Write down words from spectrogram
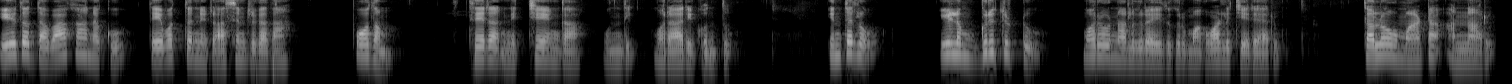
ఏదో దవాఖానకు తేవత్తని రాసిండ్రు కదా. పోదాం. స్థిర నిశ్చయంగా ఉంది మురారి గొంతు. ఇంతలో వీళ్ళ ముగ్గురి చుట్టూ మరో నలుగురు ఐదుగురు మగవాళ్ళు చేరారు. తలో మాట అన్నారు.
